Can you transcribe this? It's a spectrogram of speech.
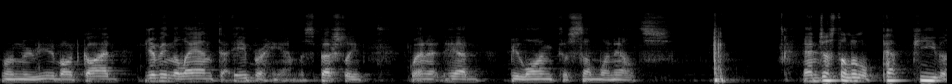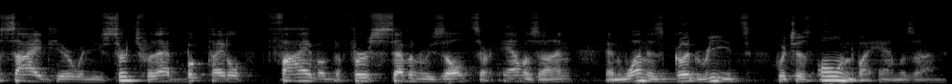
when we read about God giving the land to Abraham, especially when it had belonged to someone else? And just a little pet peeve aside here when you search for that book title, five of the first seven results are Amazon, and one is Goodreads, which is owned by Amazon.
